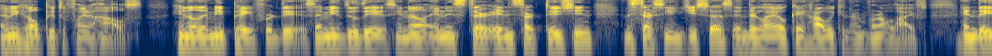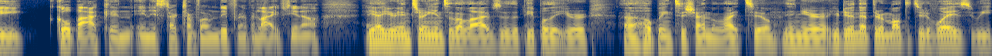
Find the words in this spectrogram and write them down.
let me help you to find a house. You know, let me pay for this. Let me do this. You know, and start and start teaching. They start seeing Jesus, and they're like, okay, how we can transform our lives, and they go back and and start transforming different lives. You know, Yeah, you're entering into the lives of the people that you're uh, hoping to shine the light to, and you're you're doing that through a multitude of ways. We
